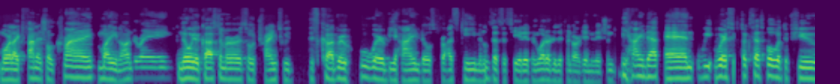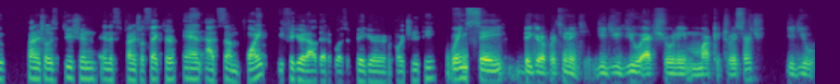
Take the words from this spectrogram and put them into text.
more like financial crime money laundering know your customers so trying to discover who were behind those fraud scheme and who's associated and what are the different organizations behind that. And we were successful with a few financial institution in the financial sector. And at some point, we figured out that it was a bigger opportunity. When you say bigger opportunity, did you do actually market research? Did you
